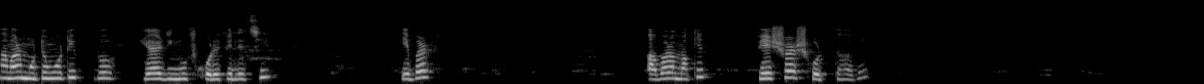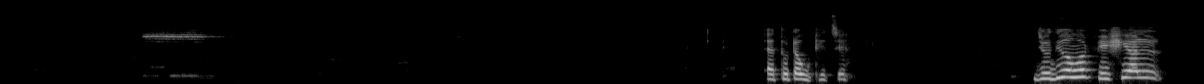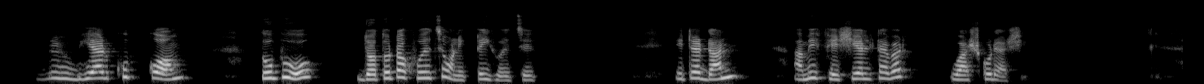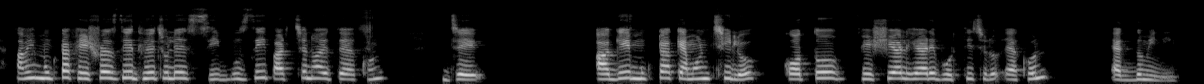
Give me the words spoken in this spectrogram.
আমার মোটামুটি পুরো হেয়ার রিমুভ করে ফেলেছি। এবার আবার আমাকে ফেস ওয়াশ করতে হবে। এতটা উঠেছে। যদিও আমার ফেসিয়াল হেয়ার খুব কম, তবুও যতটা হয়েছে অনেকটাই হয়েছে। এটা ডান আমি ফেসিয়ালটা এবার ওয়াশ করে আসি। আমি মুখটা ফেস ওয়াশ দিয়ে ধুয়ে চলে এসেছি। বুঝতেই পারছেন হয়তো এখন যে আগে মুখটা কেমন ছিল, কত ফেসিয়াল হেয়ারে ভর্তি ছিল, এখন একদমই নেই।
